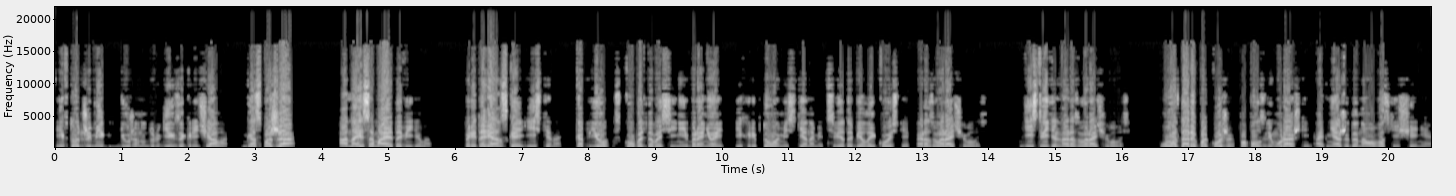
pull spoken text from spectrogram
И в тот же миг дюжина других закричала «Госпожа!». Она и сама это видела. Притарианская истина, копье с кобальтово-синей броней и хребтовыми стенами цвета белой кости разворачивалось. Действительно разворачивалось. У Лотары по коже поползли мурашки от неожиданного восхищения.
